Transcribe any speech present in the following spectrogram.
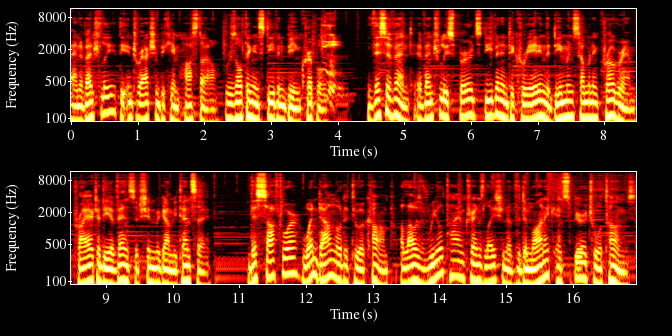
and eventually the interaction became hostile, resulting in Steven being crippled. This event eventually spurred Steven into creating the demon summoning program prior to the events of Shin Megami Tensei. This software, when downloaded to a comp, allows real-time translation of the demonic and spiritual tongues,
